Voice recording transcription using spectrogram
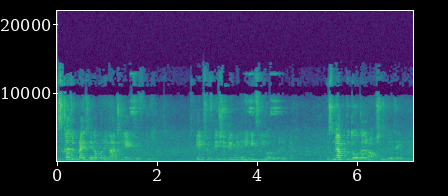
इसका जो प्राइस रहेगा, वो रहेगा आज के लिए eight fifty eight fifty shipping भी रहेगी फ्री ऑल ओवर इंडिया इसमें आपको दो कलर ऑप्शन मिल जाएँगे।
